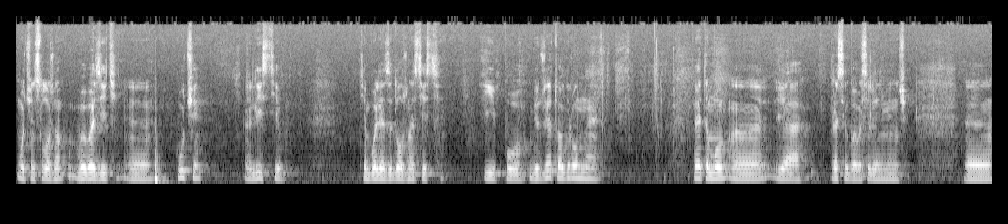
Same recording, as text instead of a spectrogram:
очень сложно вывозить кучи листьев, тем более задолженность есть и по бюджету огромная. Поэтому э, я просил бы Василия Емельяновича, э,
